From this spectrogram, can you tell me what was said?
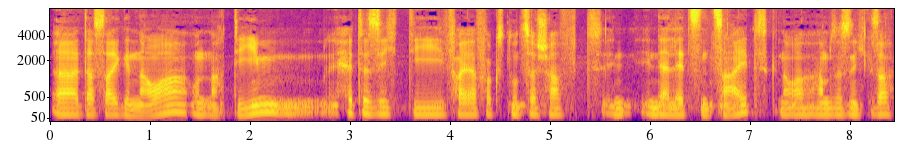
Äh, das sei genauer und nachdem hätte sich die Firefox-Nutzerschaft in, in, der letzten Zeit, genauer haben sie es nicht gesagt,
